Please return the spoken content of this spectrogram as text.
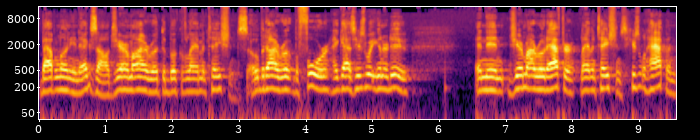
Babylonian exile, Jeremiah wrote the book of Lamentations. Obadiah wrote before, hey guys, here's what you're going to do. And then Jeremiah wrote after Lamentations, here's what happened,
